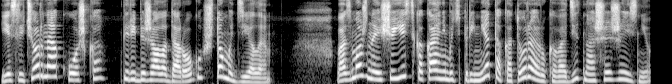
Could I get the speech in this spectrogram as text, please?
Если черная кошка перебежала дорогу, что мы делаем? Возможно, еще есть какая-нибудь примета, которая руководит нашей жизнью.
